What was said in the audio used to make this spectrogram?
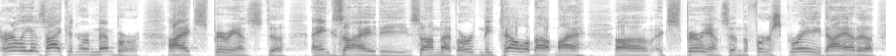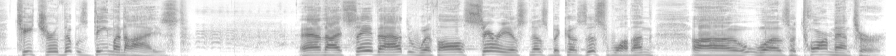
early as I can remember, I experienced uh, anxiety. Some have heard me tell about my uh, experience in the first grade. I had a teacher that was demonized. And I say that with all seriousness because this woman uh, was a tormentor.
